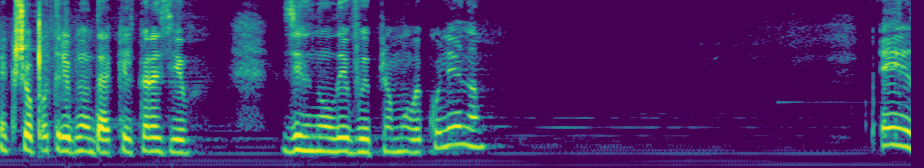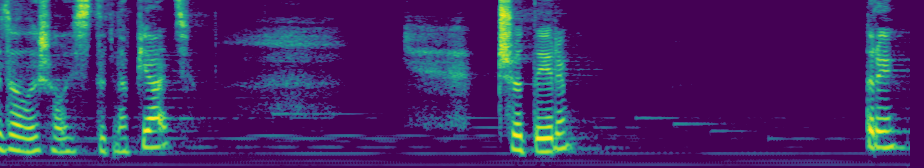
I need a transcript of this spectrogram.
Якщо потрібно декілька разів зігнули і випрямили коліна. І залишилось тут на 5. 4. 3.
